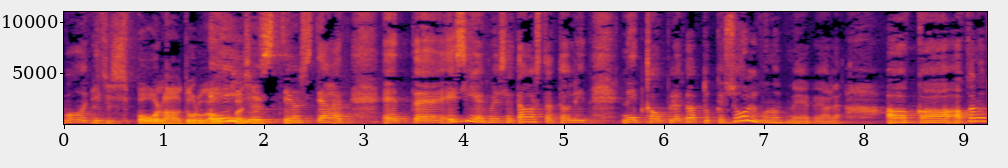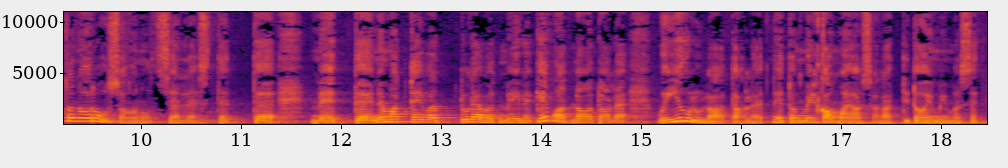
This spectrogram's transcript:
voodi. siis Poola turukaupasid. just, just jah, et, et esimesed aastad olid need kauplejad natuke solvunud meie peale, aga, aga nad on aru saanud sellest, et, et nemad käivad, tulevad meile kevadlaadale või jõululaadale, et need on meil ka majas alati toimimas, et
